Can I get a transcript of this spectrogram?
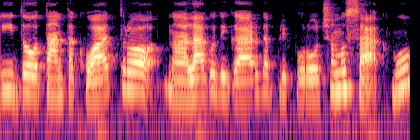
Lido Tanta Quattro na Lago di Garda, priporočam vsakmu.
